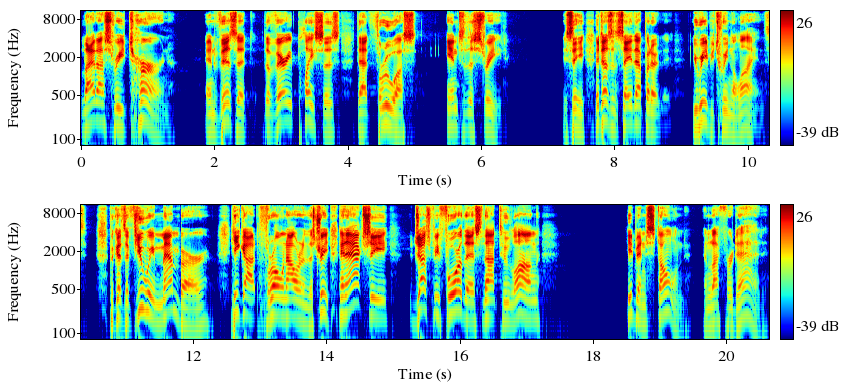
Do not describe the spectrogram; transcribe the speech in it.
Let us return and visit the very places that threw us into the street. You see, it doesn't say that, but it, you read between the lines. Because if you remember, he got thrown out into the street. And actually, just before this, not too long, he'd been stoned and left for dead.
